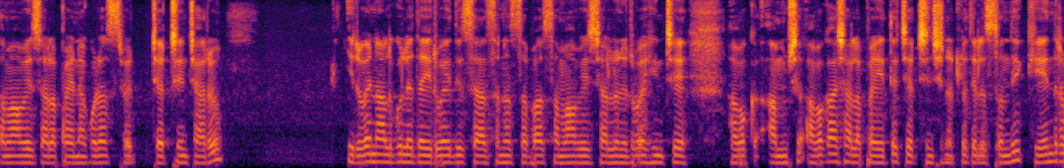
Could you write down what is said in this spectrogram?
సమావేశాలపైన కూడా చర్చించారు. ఇరవై నాలుగు లేదా ఇరవై ఐదు శాసనసభ సమావేశాలు నిర్వహించే అవకా అంశ అవకాశాలపై అయితే చర్చించినట్లు తెలుస్తుంది. కేంద్ర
